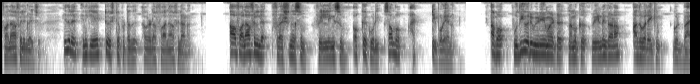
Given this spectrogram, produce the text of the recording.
ഫലാഫിലും കഴിച്ചു. ഇതിൽ എനിക്ക് ഏറ്റവും ഇഷ്ടപ്പെട്ടത് അവരുടെ ഫലാഫിലാണ്. ആ ഫലാഫിലിന്റെ ഫ്രഷ്നെസ്സും ഫില്ലിങ്സും ഒക്കെ കൂടി സംഭവം അടിപൊളിയാണ്. അപ്പോൾ പുതിയൊരു വീഡിയോയുമായിട്ട് നമുക്ക് വീണ്ടും കാണാം. അതുവരേക്കും ഗുഡ് ബൈ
